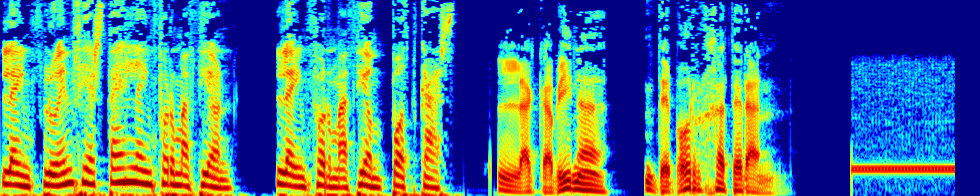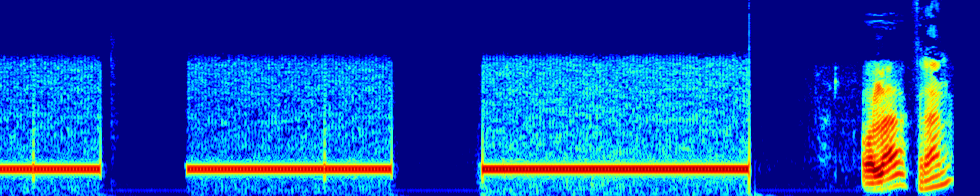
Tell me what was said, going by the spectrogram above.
La influencia está en la información. La información podcast. La cabina de Borja Terán. Hola, ¿Fran?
